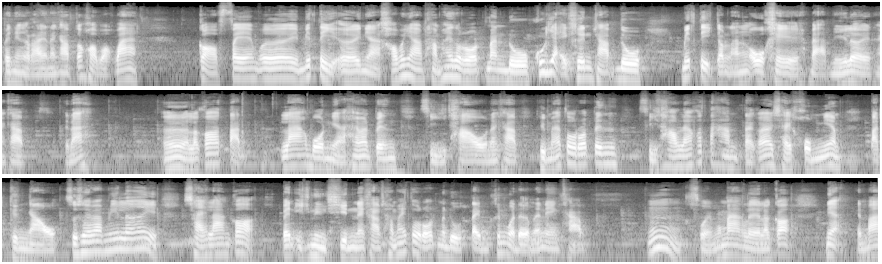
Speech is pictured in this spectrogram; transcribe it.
เป็นอย่างไรนะครับ ต้องขอบอกว่ากรอบเฟรมเอ่ยมิติเอ่ยเนี่ยเขาพยายามทำให้ตัวรถมันดูผู้ใหญ่ขึ้นครับ ดูมิติกำลังโอเคแบบนี้เลยนะครับเห็นนะเออแล้วก็ตัดล่างบนเนี่ยให้มันเป็นสีเทานะครับ ถึงแม้ตัวรถเป็นสีเทาแล้วก็ตาม แต่ก็ใช้โครเมียมปัดกึ่งเงาสวยๆแบบนี้เลยใช้ล่างก็ เป็นอีกหนึ่งชิ้นนะครับทำให้ตัวรถมันดูเต็มขึ้นกว่าเดิมนั่นเองครับอืมสวยมากๆเลยแล้วก็เนี่ยเห็นป่ะ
